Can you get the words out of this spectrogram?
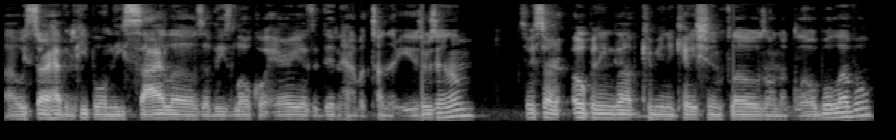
uh, we started having people in these silos of these local areas that didn't have a ton of users in them. So we started opening up communication flows on a global level.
